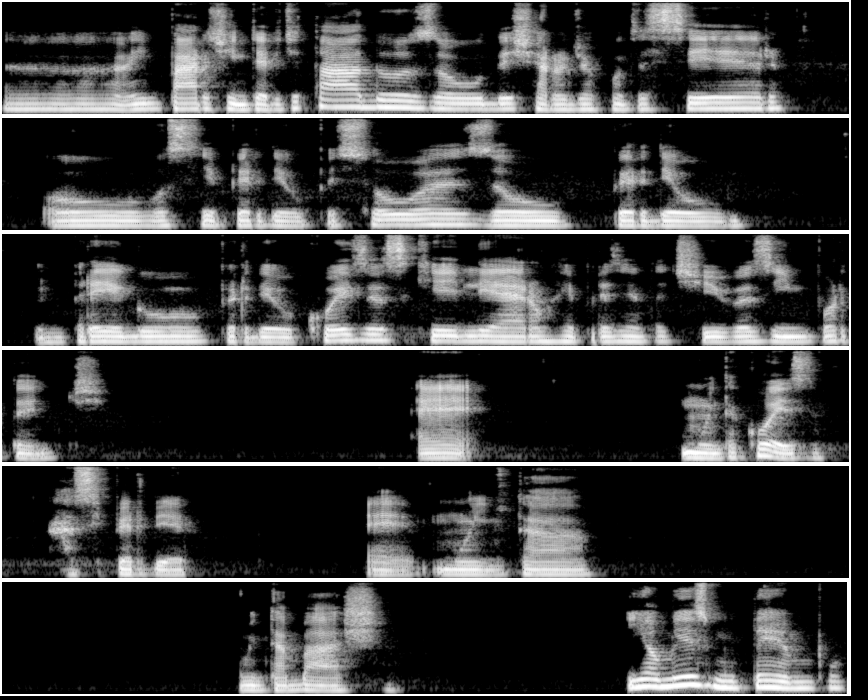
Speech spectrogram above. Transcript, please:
uh, em parte interditados ou deixaram de acontecer, ou você perdeu pessoas, ou perdeu emprego, perdeu coisas que lhe eram representativas e importantes. É muita coisa a se perder. É muita. muita baixa. E ao mesmo tempo,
